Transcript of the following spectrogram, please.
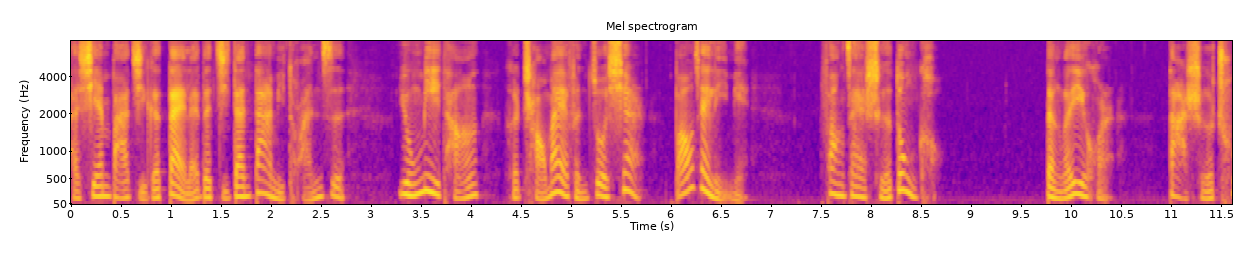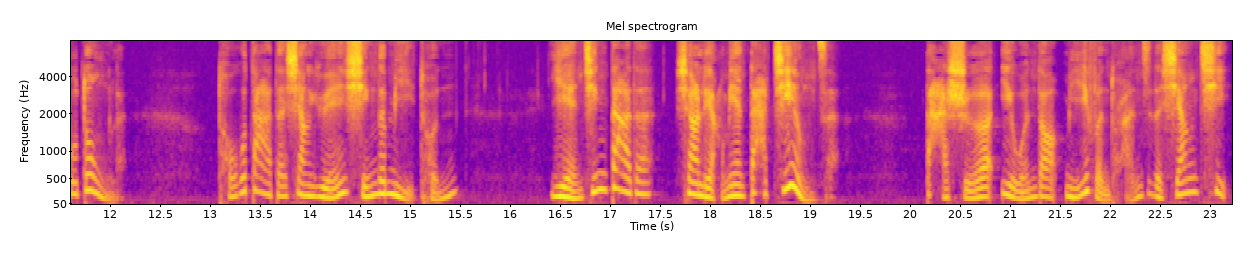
他先把几个带来的几担大米团子，用蜜糖和炒麦粉做馅儿，包在里面，放在蛇洞口。等了一会儿，大蛇出洞了，头大的像圆形的米臀，眼睛大的像两面大镜子。大蛇一闻到米粉团子的香气，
